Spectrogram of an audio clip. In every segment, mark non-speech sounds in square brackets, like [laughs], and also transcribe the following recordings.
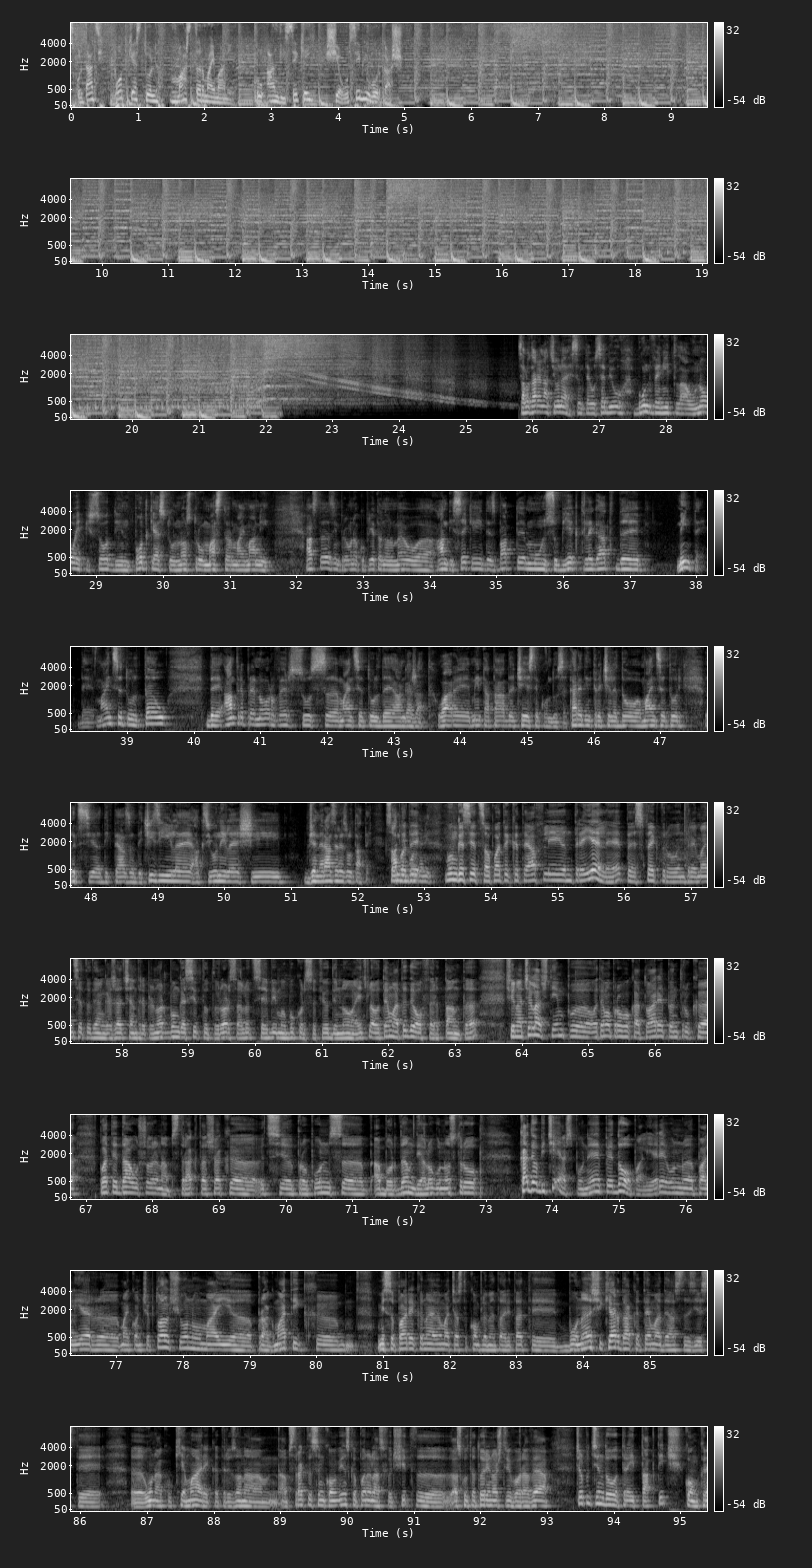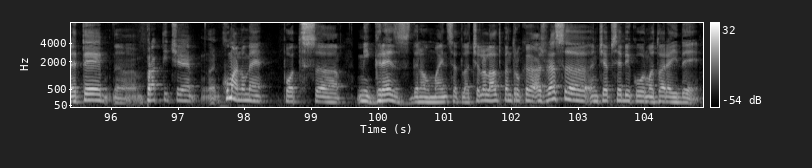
Ascultați podcastul Master My Money cu Andy Sechei și Eusebiu Burcaș. Națiune, sunt Eusebiu, bun venit la un nou episod din podcastul nostru Master My Money. Astăzi, împreună cu prietenul meu uh, Andy Sechei, dezbatem un subiect legat de minte, de mindsetul tău de antreprenor versus uh, mindsetul de angajat. Oare mintea ta de ce este condusă? Care dintre cele două mindseturi îți uh, dictează deciziile, acțiunile și generează rezultate. Sau Andy, poate, bun, bun găsit, sau poate că te afli între ele, pe spectru între mindset de angajat și antreprenor. Bun găsit tuturor, salut Sebi, mă bucur să fiu din nou aici la o temă atât de ofertantă și în același timp o temă provocatoare pentru că poate da ușor în abstract, așa că îți propun să abordăm dialogul nostru ca de obicei, aș spune, pe două paliere, un palier uh, mai conceptual și unul mai uh, pragmatic. Uh, mi se pare că noi avem această complementaritate bună și chiar dacă tema de astăzi este una cu chemare către zona abstractă, sunt convins că până la sfârșit ascultătorii noștri vor avea cel puțin două, trei tactici concrete, practice, cum anume pot să migrez de la un mindset la celălalt pentru că aș vrea să încep, Sebi, cu următoarea idee.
